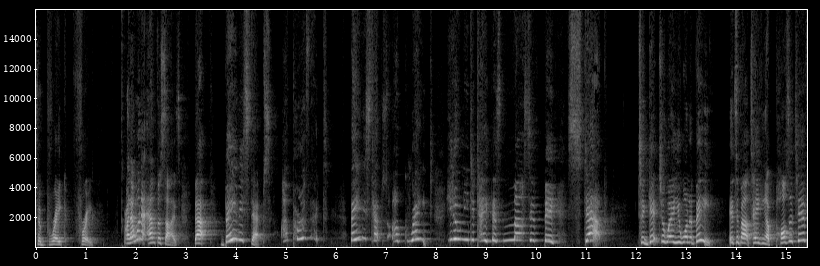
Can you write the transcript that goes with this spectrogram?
to break free? And I want to emphasize that baby steps are perfect. Baby steps are great. You don't need to take this massive big step to get to where you want to be. It's about taking a positive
